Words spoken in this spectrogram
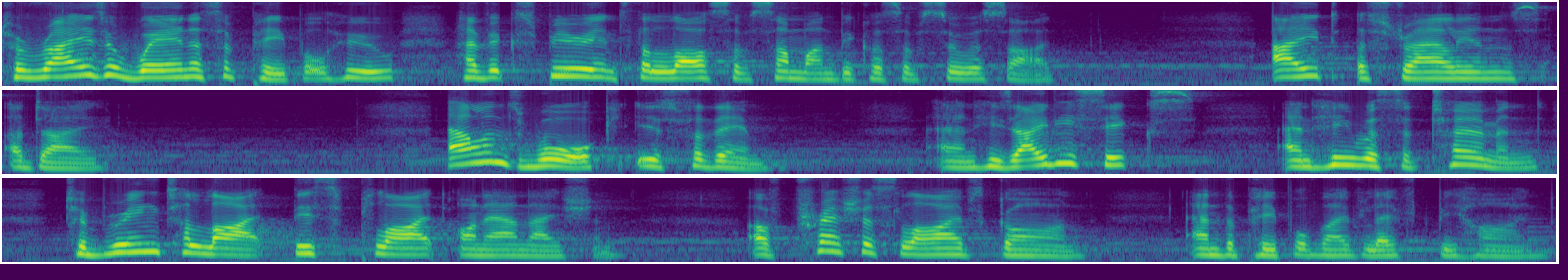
to raise awareness of people who have experienced the loss of someone because of suicide. Eight Australians a day. Alan's walk is for them, and he's 86 and he was determined to bring to light this plight on our nation of precious lives gone and the people they've left behind.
